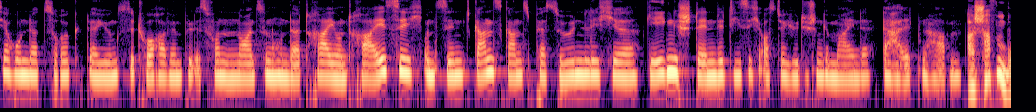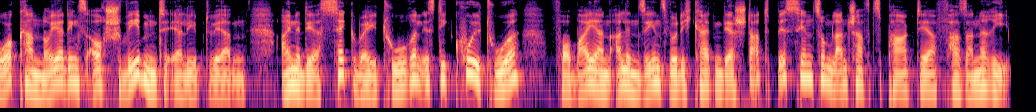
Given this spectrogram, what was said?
Jahrhundert zurück. Der jüngste Tora-Wimpel ist von 1933 und sind ganz, ganz persönliche Gegenstände, die sich aus der jüdischen Gemeinde erhalten haben. Aschaffenburg kann neuerdings auch schwebend erlebt werden. Eine der Segway-Touren ist die Kultur, vorbei an allen Sehenswürdigkeiten der Stadt bis hin zum Landschaftspark der Fasanerie.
